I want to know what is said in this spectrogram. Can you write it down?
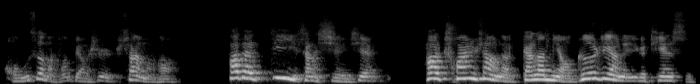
红色嘛，它表示善嘛哈。他在地上显现，他穿上了刚刚淼哥这样的一个天使。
